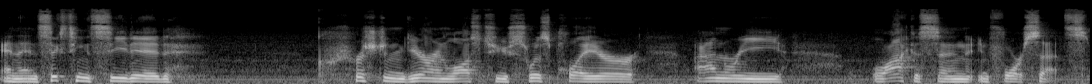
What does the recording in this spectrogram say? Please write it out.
And then 16 seeded Cristian Garin lost to Swiss player Henri Laaksonen in four sets.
